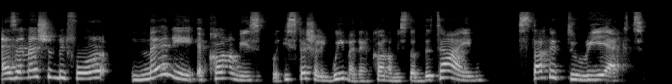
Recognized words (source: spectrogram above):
As I mentioned before, many economists, especially women economists of the time, started to react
